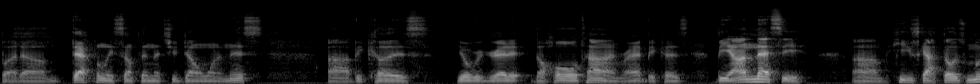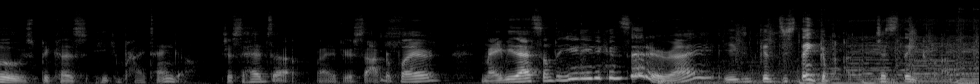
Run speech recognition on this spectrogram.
But um, definitely something that you don't want to miss uh, because you'll regret it the whole time, right? Because beyond Messi, um, he's got those moves because he can probably tango. Just a heads up, right? If you're a soccer player, maybe that's something you need to consider, right? You could just think about it. Just think about it.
